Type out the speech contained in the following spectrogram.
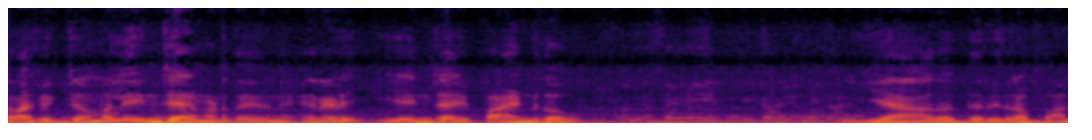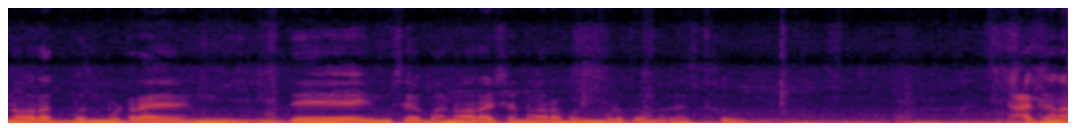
ಟ್ರಾಫಿಕ್ ಜಾಮಲ್ಲಿ ಎಂಜಾಯ್ ಮಾಡ್ತಾ ಇದ್ದೀನಿ. ಏನು ಹೇಳಿ? ಎಂಜಾಯ್ ಪಾಯಿಂಟ್ ಗೌ ಯಾವುದೋ ದರಿದ್ರೆ ಭಾನುವಾರ ಬಂದ್ಬಿಟ್ರೆ ಇದೇ ಹಿಂಸೆ. ಭಾನುವಾರ, ಶನಿವಾರ ಬಂದ್ಬಿಡ್ತು ಅಂದರೆ ಥೂ. ಯಾಕನ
